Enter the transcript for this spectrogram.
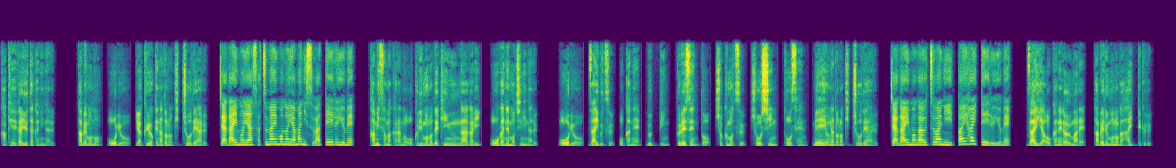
家計が豊かになる。食べ物、横領、薬よけなどの吉兆である。じゃがいもやさつまいもの山に座っている夢。神様からの贈り物で金運が上がり、大金持ちになる。横領、財物、お金、物品、プレゼント、食物、昇進、当選、名誉などの吉兆である。じゃがいもが器にいっぱい入っている夢。財やお金が生まれ、食べるものが入ってくる。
